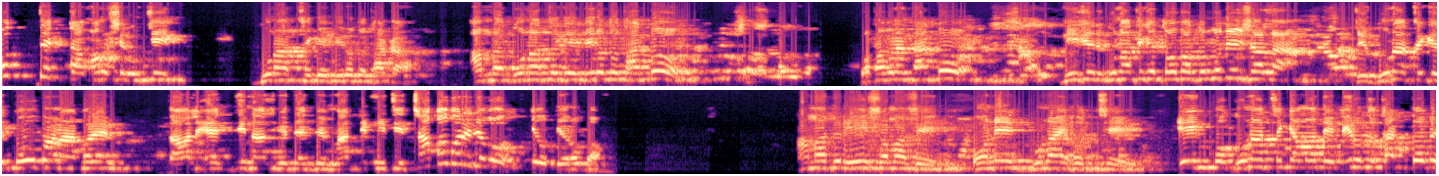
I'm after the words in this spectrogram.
প্রত্যেকটা মানুষের উচিত গুণা থেকে বিরত থাকা। আমরা গুণা থেকে বিরত থাকব? কথা বলেন থাকব? নিজের গুণা থেকে তৌবা করব তো ইনশাল্লাহ যে গুণা থেকে তৌবা না করেন তাহলে একদিন আসবে দেখবে মাটির নিচে চাপা পড়ে দেবো কেউ পাবো আমাদের এই সমাজে অনেক গুণায় হচ্ছে। এই গুণা থেকে আমাদের বিরত থাকতে হবে।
